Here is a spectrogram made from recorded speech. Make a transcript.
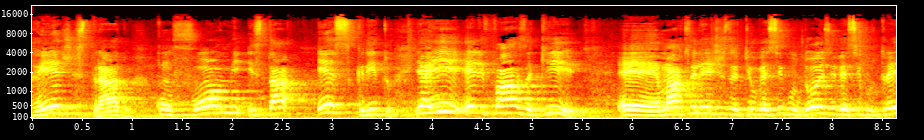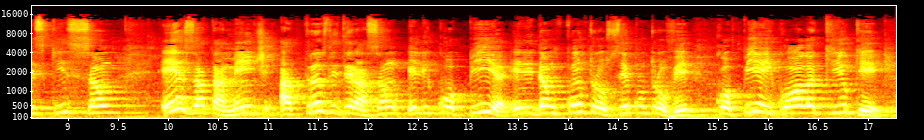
registrado, conforme está escrito. E aí, ele faz aqui, é, Marcos, ele registra aqui o versículo 2 e versículo 3, que são exatamente a transliteração. Ele copia, ele dá um Ctrl C, Ctrl V, copia e cola aqui o que?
